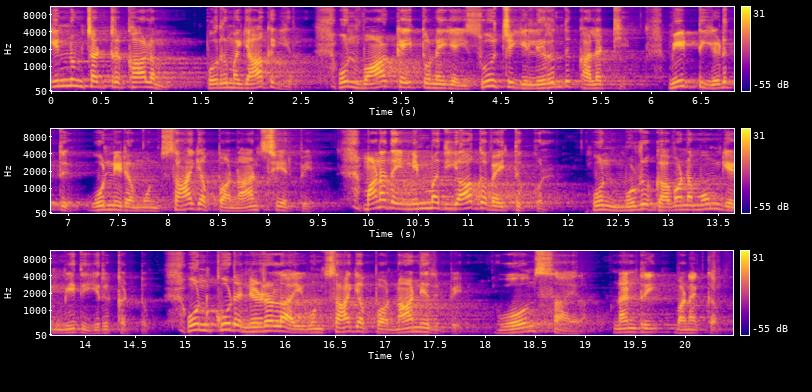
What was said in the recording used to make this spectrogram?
இன்னும் சற்று காலம் பொறுமையாக இரு. உன் வாழ்க்கை துணையை சூழ்ச்சியில் இருந்து கலற்றி மீட்டு எடுத்து உன்னிடம் உன் சாயப்பா நான் சேர்ப்பேன். மனதை நிம்மதியாக வைத்துக்கொள். உன் முழு கவனமும் என் மீது இருக்கட்டும். உன் கூட நிழலாய் உன் சாயப்பா நான் இருப்பேன். ஓம் சாயரம். நன்றி வணக்கம்.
